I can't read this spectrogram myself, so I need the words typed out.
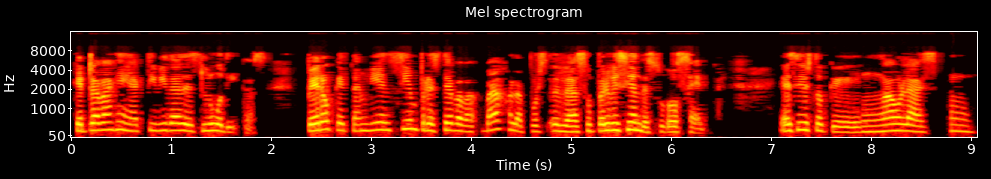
Que trabajen en actividades lúdicas, pero que también siempre esté bajo la, supervisión de su docente. Es cierto que en un aula un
